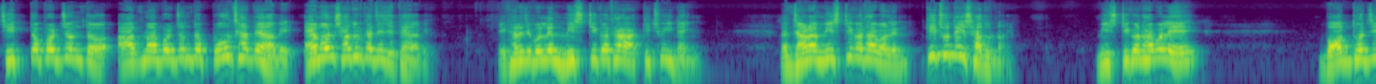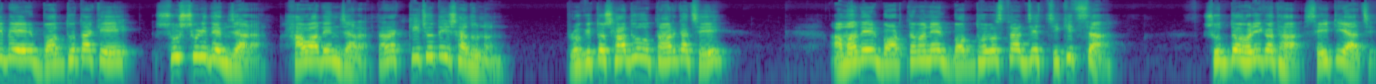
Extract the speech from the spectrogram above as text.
চিত্ত পর্যন্ত, আত্মা পর্যন্ত পৌঁছাতে হবে, এমন সাধুর কাছে যেতে হবে। এখানে যে বললেন, মিষ্টি কথা কিছুই নাই। যারা মিষ্টি কথা বলেন, কিছুতেই সাধু নয়। মিষ্টি কথা বলে বদ্ধজীবের বদ্ধতাকে সুশ্রুরি দেন যারা, হাওয়া দেন যারা, তারা কিছুতেই সাধু নন। প্রকৃত সাধু তার কাছে আমাদের বর্তমানের বদ্ধ অবস্থার যে চিকিৎসা, শুদ্ধ হরিকথা, সেইটি আছে।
